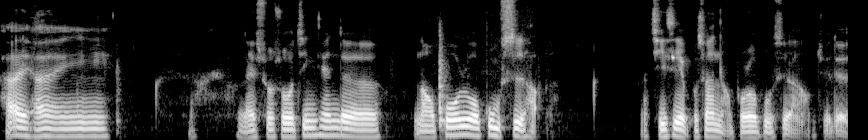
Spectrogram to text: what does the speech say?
嗨嗨，来说说今天的脑波弱故事好了。其实也不算脑波弱故事啦，我觉得。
